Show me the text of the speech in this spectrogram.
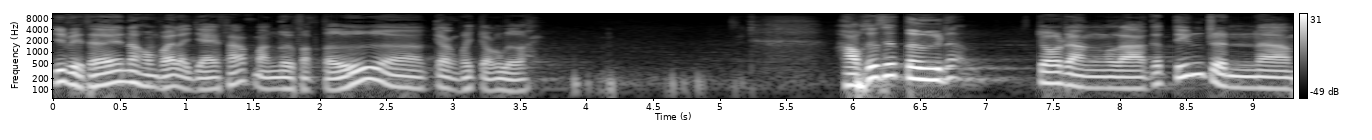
Chính vì thế nó không phải là giải pháp mà người phật tử ờ, cần phải chọn lựa. Học thuyết thứ tư đó cho rằng là cái tiến trình uh,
